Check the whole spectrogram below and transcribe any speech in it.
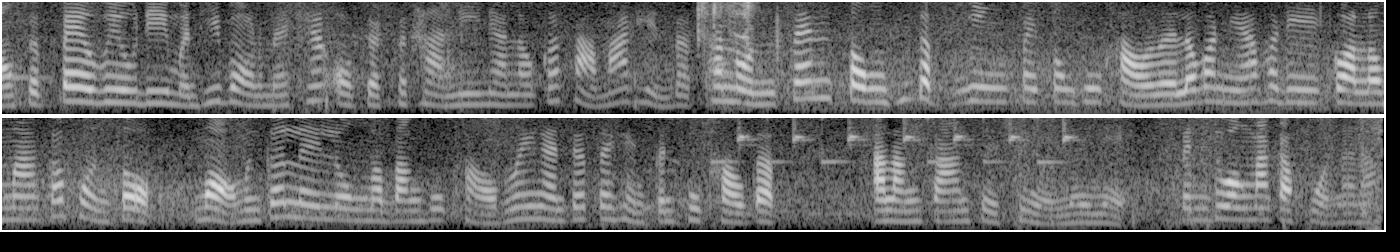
น้องเฟเป้วิวดีเหมือนที่บอกเลยไหมแค่ออกจากสถานีเนี่ยเราก็สามารถเห็นแบบถนนเส้นตรงที่แบบยิงไปตรงภูเขาเลย แล้ววันนี้พอดีก่อนเรามาก็ฝนตกหมอกมันก็เลยลงมาบังภูเขาไม่งั้นก็จะเห็นเป็นภูเขาแบบอลังการสวยๆเลยแหละเป็นดวงมากับฝนนะเนอะ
